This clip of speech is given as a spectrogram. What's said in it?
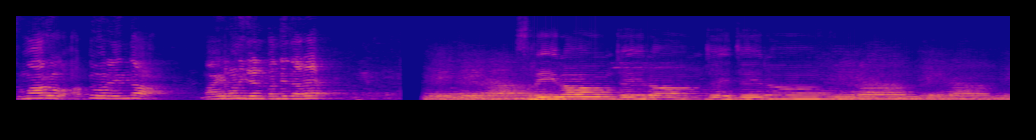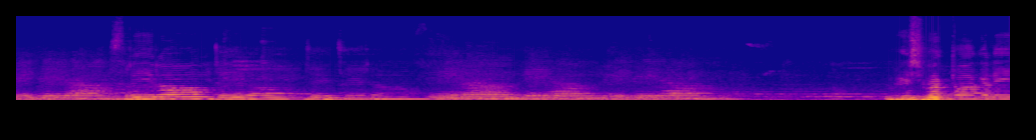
ಸುಮಾರು ಹತ್ತುವರೆಯಿಂದ ಮಹಿಳೆಯಲ್ಲಿ ಬಂದಿದ್ದಾರೆ. ಶ್ರೀರಾಮ್ ಜಯ ರಾಮ್ ಜಯ ಜಯ ರಾಮ್. ಶ್ರೀರಾಮ್ ಜಯ ರಾಮ್ ಜಯ ಜಯ ರಾಮ್. ವಿಶ್ವಕ್ವಾಗಲಿ.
